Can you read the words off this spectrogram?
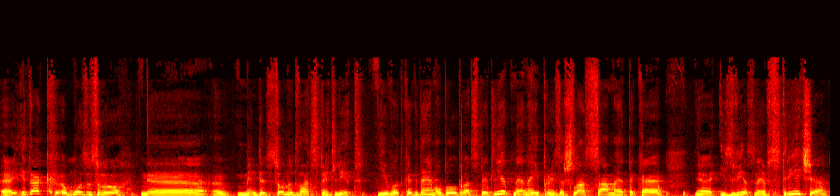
Э, итак, Мозесу э, Мендельсону 25 лет. И вот когда ему было 25 лет, наверное, и произошла самая такая э, известная встреча,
